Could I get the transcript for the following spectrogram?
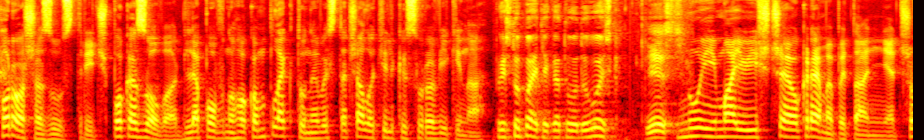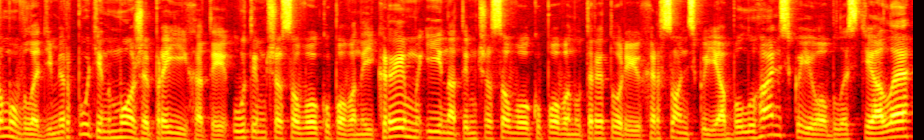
Хороша зустріч, показова. Для повного комплекту не вистачало тільки Суровікіна. Приступайте к отводу войск. Есть. Ну і маю іще окреме питання: чому Владімір Путін може приїхати у тимчасово окупований Крим і на тимчасово окуповану територію Херсонської або Луганської області, але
